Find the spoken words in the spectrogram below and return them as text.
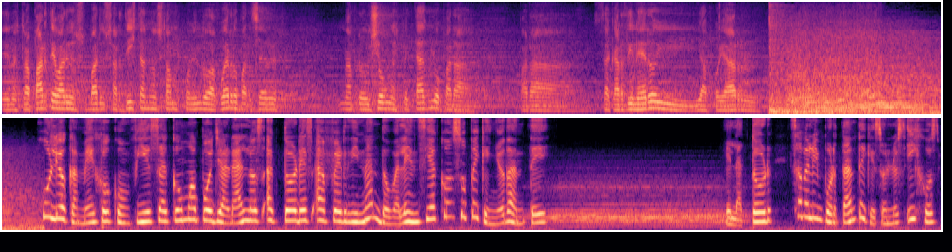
De nuestra parte, varios, varios artistas nos estamos poniendo de acuerdo para hacer una producción, un espectáculo para, para sacar dinero y apoyar. Julio Camejo confiesa cómo apoyarán los actores a Ferdinando Valencia con su pequeño Dante. El actor sabe lo importante que son los hijos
